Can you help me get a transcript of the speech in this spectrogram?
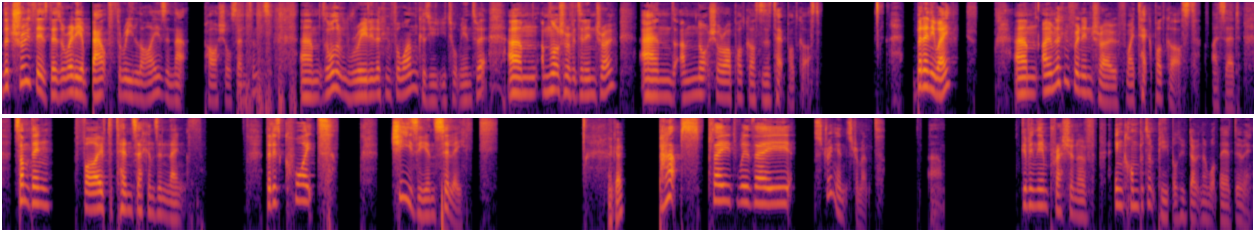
the truth is, there's already about three lies in that partial sentence. Um, so I wasn't really looking for one because you, you taught me into it. Um, I'm not sure if it's an intro, and I'm not sure our podcast is a tech podcast. But anyway, um, I'm looking for an intro for my tech podcast, I said. Something five to ten seconds in length that is quite cheesy and silly. Okay. Perhaps played with a string instrument, um, giving the impression of incompetent people who don't know what they are doing.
